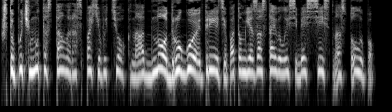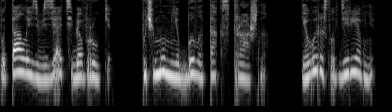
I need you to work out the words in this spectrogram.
что почему-то стала распахивать окна. Одно, другое, третье. Потом я заставила себя сесть на стол и попыталась взять себя в руки. Почему мне было так страшно? Я выросла в деревне,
